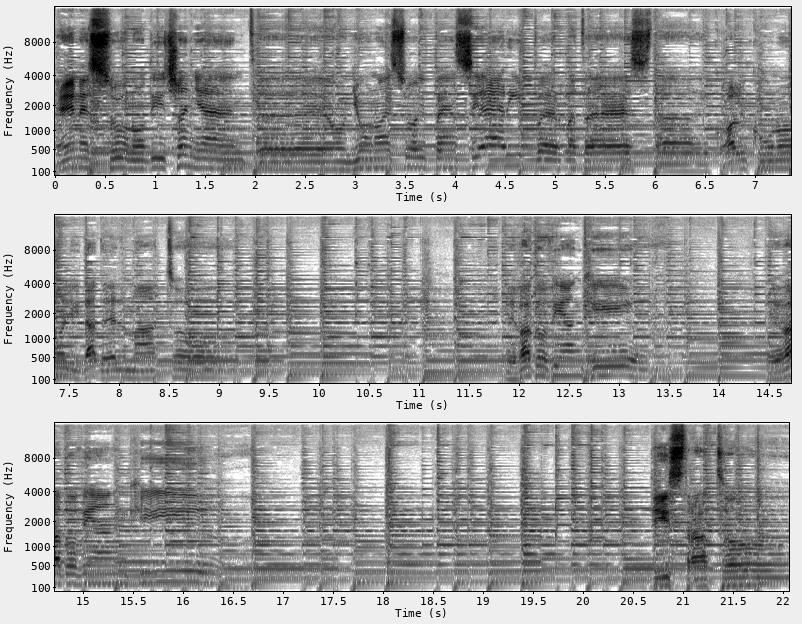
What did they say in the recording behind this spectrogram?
E nessuno dice niente, ognuno ha i suoi pensieri per la testa e qualcuno gli dà del matto. E vado via anch'io, e vado via anch'io. Distratto.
